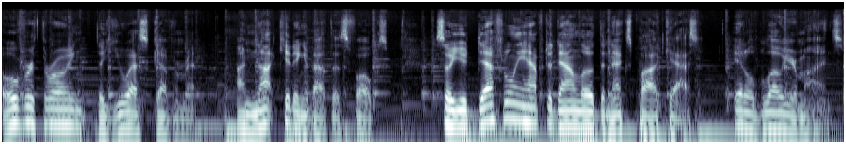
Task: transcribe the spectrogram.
overthrowing the U.S. government. I'm not kidding about this, folks. So you definitely have to download the next podcast. It'll blow your minds.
